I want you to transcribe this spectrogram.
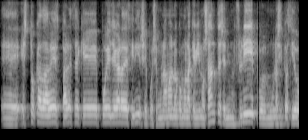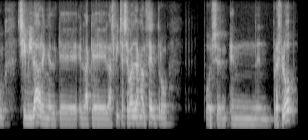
Eh, esto cada vez parece que puede llegar a decidirse pues, en una mano como la que vimos antes, en un flip o en una situación similar en, el que, en la que las fichas se vayan al centro pues, en, en, preflop.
